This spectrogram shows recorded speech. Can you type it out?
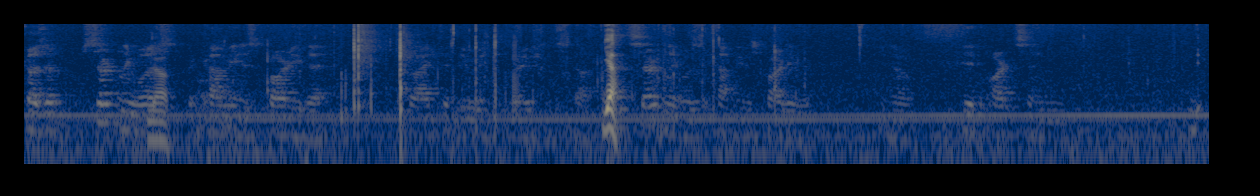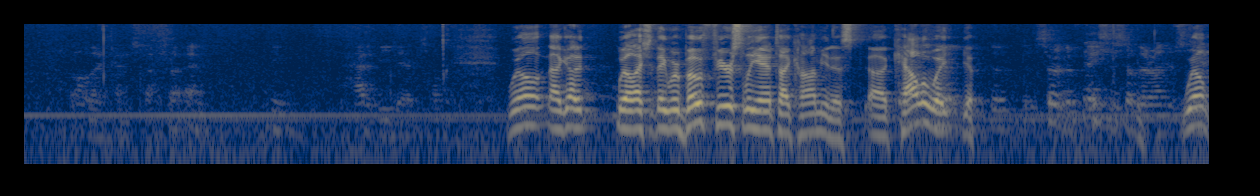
Because it certainly was No. the Communist Party that tried to do integration stuff. Yeah. It Certainly was the Communist Party that, you know, did arts and all that kind of stuff. So, and had to be there. So. Well, I got it. Well, actually, they were both fiercely anti-communist. Uh, Calloway, The- yep. the- the- Sort of the basis of their understanding. Well,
